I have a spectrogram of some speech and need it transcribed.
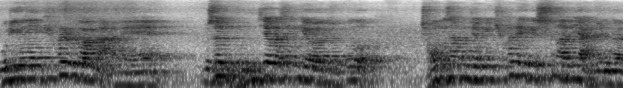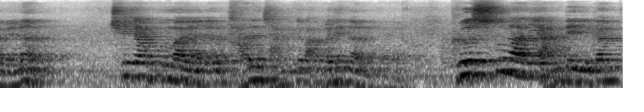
우리는 혈관 안에 무슨 문제가 생겨가지고 정상적인 혈액이 순환이 안 된다면은 췌장뿐만이 아니라 다른 장기도 망가진다는 거예요. 그 순환이 안 되니까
